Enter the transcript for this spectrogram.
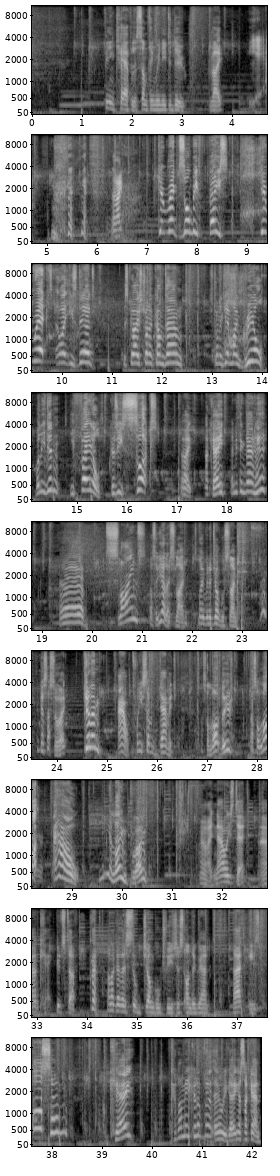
being careful is something we need to do. Right? Yeah. Alright. Get wrecked, zombie face! Get wrecked! Alright, he's dead. This guy's trying to come down. He's trying to get my grill. Well, he didn't. He failed because he sucks. Alright, okay. Anything down here? Uh, slimes? That's a yellow slime. It's not even a jungle slime. I guess that's alright. Kill him! Ow, 27 damage. That's a lot, dude. That's a lot. Ow! Leave me alone, bro. Alright, now he's dead. Okay, good stuff. I like how there's still jungle trees just underground. That is awesome! Okay. Can I make it up there? There we go. Yes, I can.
